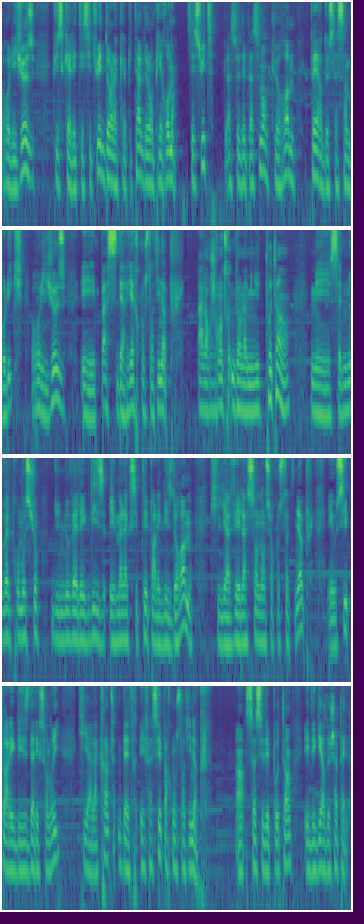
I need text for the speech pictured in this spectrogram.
religieuse, puisqu'elle était située dans la capitale de l'Empire romain. C'est suite à ce déplacement que Rome perd de sa symbolique religieuse et passe derrière Constantinople. Alors je rentre dans la minute potin, hein, mais cette nouvelle promotion d'une nouvelle église est mal acceptée par l'église de Rome, qui avait l'ascendant sur Constantinople, et aussi par l'église d'Alexandrie, qui a la crainte d'être effacée par Constantinople. Hein, ça c'est des potins et des guerres de chapelle.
